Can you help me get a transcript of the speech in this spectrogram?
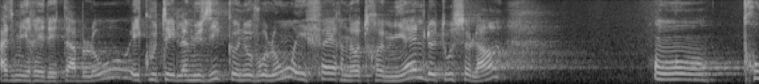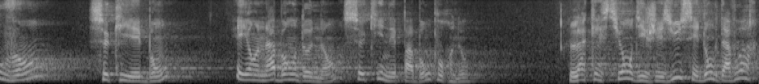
admirer des tableaux, écouter la musique que nous voulons et faire notre miel de tout cela en trouvant ce qui est bon et en abandonnant ce qui n'est pas bon pour nous. La question, dit Jésus, c'est donc d'avoir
